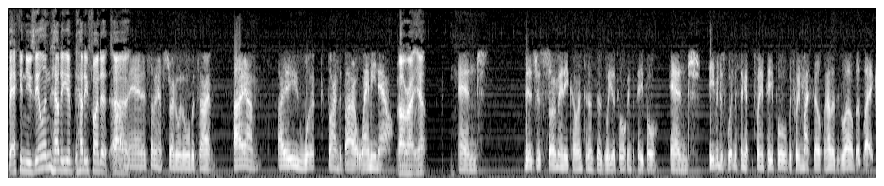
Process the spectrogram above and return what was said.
back in New Zealand? How do you how do you find it? Uh, oh man, it's something I struggle with all the time. I um I work behind the bar at Whammy now. All right, yeah, and there's just so many coincidences where you're talking to people and even just witnessing it between people, between myself and others as well, but like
